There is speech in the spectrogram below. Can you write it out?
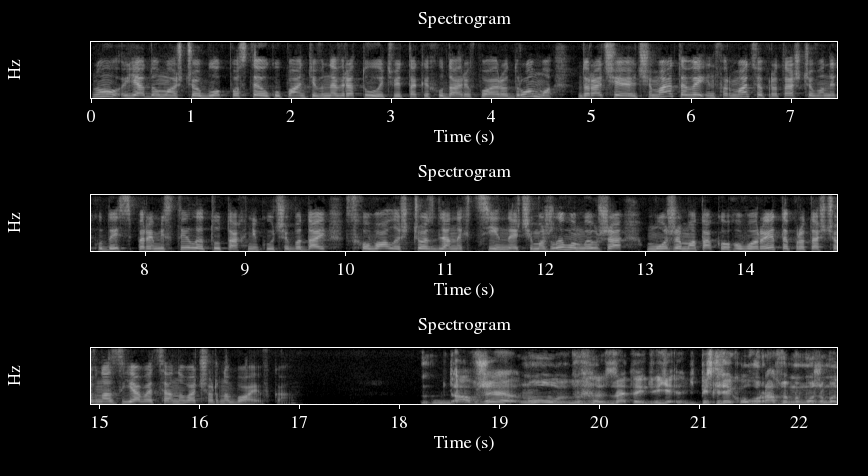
Ну я думаю, що блокпости окупантів не врятують від таких ударів по аеродрому. До речі, чи маєте ви інформацію про те, що вони кудись перемістили ту техніку, чи бодай сховали щось для них цінне? Чи можливо ми вже можемо так говорити про те, що в нас з'явиться нова Чорнобаївка? А вже ну знаєте, після якого разу ми можемо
